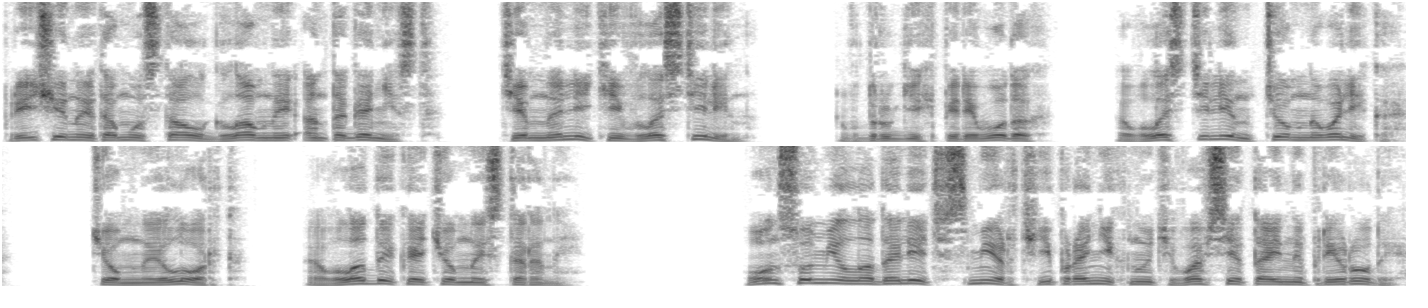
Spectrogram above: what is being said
Причиной тому стал главный антагонист, темноликий властелин. В других переводах «властелин темного лика», «темный лорд», «владыка темной стороны». Он сумел одолеть смерть и проникнуть во все тайны природы,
